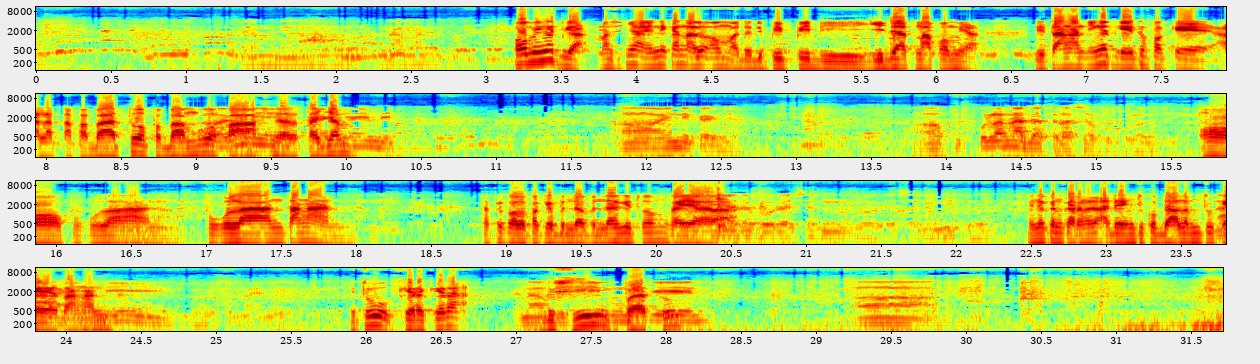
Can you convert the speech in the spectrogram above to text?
Om inget gak? Maksudnya ini kan ada om ada di pipi, di jidat, nap om ya. Di tangan inget gak itu pakai alat apa batu, apa bambu, oh, apa senjata tajam? Ini. Uh, ini kayaknya. Uh, pukulan ada terasa pukulan. Oh pukulan, pukulan tangan. Tapi kalau pakai benda-benda gitu om kayak. ada goresan goresan gitu. Ini kan karena ada yang cukup dalam tuh nah, kayak tangan. Ini, ini. Itu kira-kira besi, batu. Mungkin, uh,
